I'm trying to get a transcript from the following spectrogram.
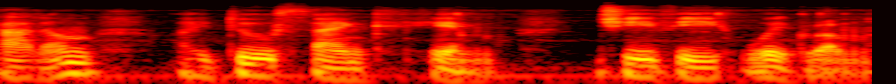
Adam, I do thank Him. G. V. Wigram.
